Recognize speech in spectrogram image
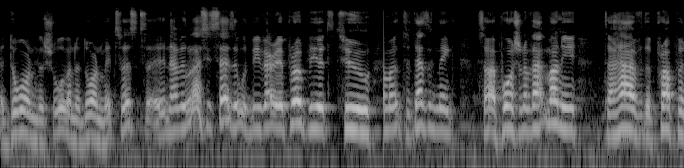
adorn the shul and adorn mitzvahs. Nevertheless, he says it would be very appropriate to, to designate a portion of that money to have the proper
